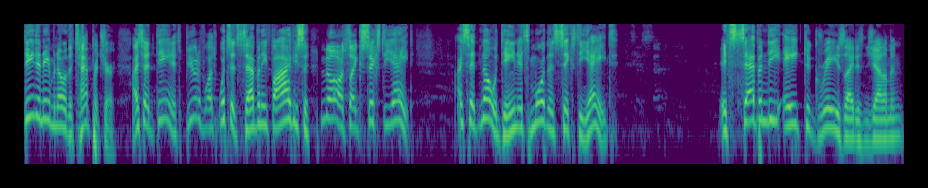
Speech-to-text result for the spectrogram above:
Dean didn't even know the temperature. I said, Dean, it's beautiful. What's it, 75? He said, No, it's like 68. I said, No, Dean, it's more than 68. It's 78 degrees, ladies and gentlemen.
